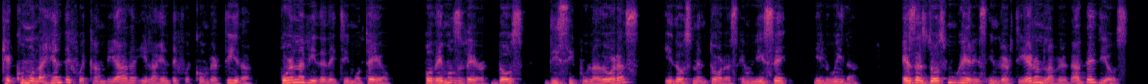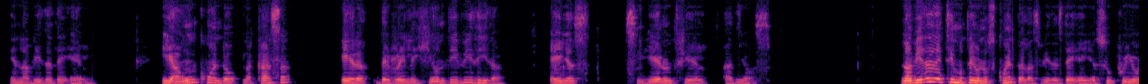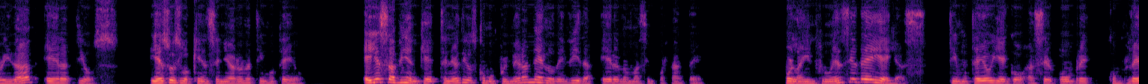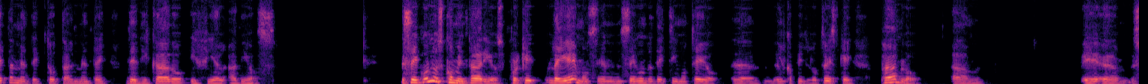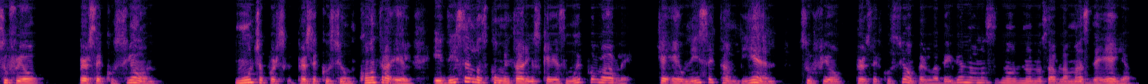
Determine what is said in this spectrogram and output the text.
que como la gente fue cambiada y la gente fue convertida por la vida de Timoteo, podemos ver dos discipuladoras y dos mentoras, Eunice y Luida. Esas dos mujeres invirtieron la verdad de Dios en la vida de él. Y aun cuando la casa era de religión dividida, ellas siguieron fiel a Dios. La vida de Timoteo nos cuenta las vidas de ella. Su prioridad era Dios. Y eso es lo que enseñaron a Timoteo. Ellas sabían que tener Dios como primer anhelo de vida era lo más importante. Por la influencia de ellas, Timoteo llegó a ser hombre completamente, totalmente dedicado y fiel a Dios. Según los comentarios, porque leemos en segundo de Timoteo eh, el capítulo 3 que Pablo um, eh, um, sufrió persecución, mucha persecución contra él. Y dicen los comentarios que es muy probable que Eunice también sufrió persecución, pero la Biblia no nos, no, no nos habla más de ella.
